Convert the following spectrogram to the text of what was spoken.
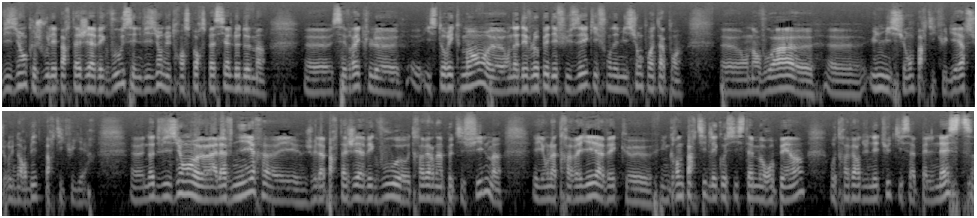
vision que je voulais partager avec vous, c'est une vision du transport spatial de demain. c'est vrai que historiquement, on a développé des fusées qui font des missions point à point. On envoie une mission particulière sur une orbite particulière. Euh, notre vision euh, à l'avenir, euh, et je vais la partager avec vous au travers d'un petit film, et on l'a travaillé avec une grande partie de l'écosystème européen au travers d'une étude qui s'appelle NEST,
